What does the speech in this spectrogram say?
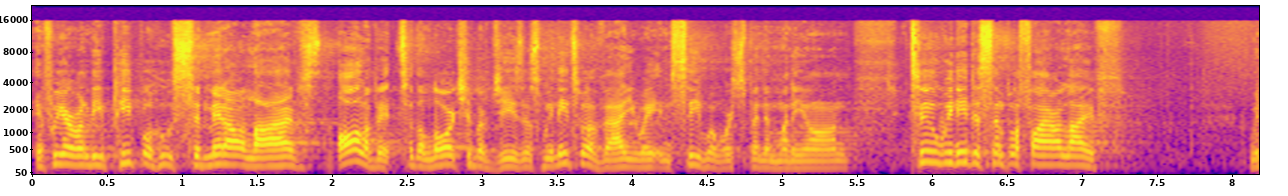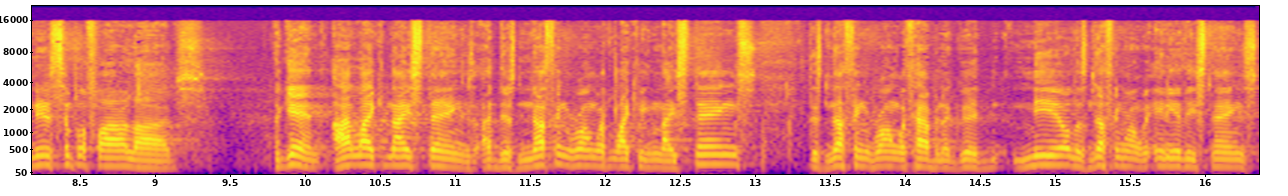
if we are going to be people who submit our lives, all of it, to the Lordship of Jesus, we need to evaluate and see what we're spending money on. Two, we need to simplify our life. We need to simplify our lives. Again, I like nice things. I, there's nothing wrong with liking nice things. There's nothing wrong with having a good meal. There's nothing wrong with any of these things.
